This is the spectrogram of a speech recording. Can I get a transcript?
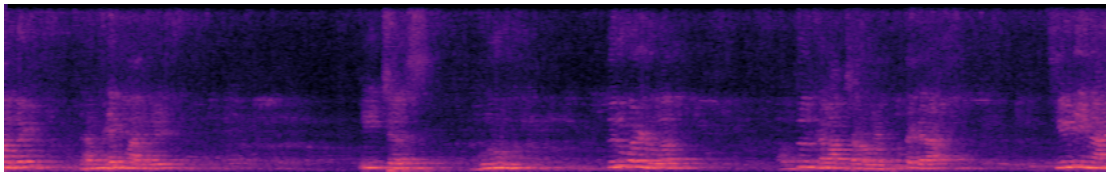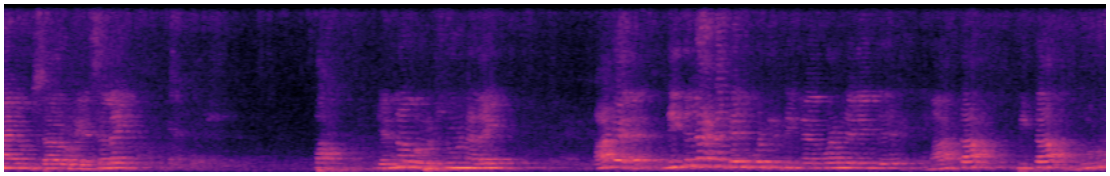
தாய்மார்கள் தந்தைமார்கள் டீச்சர்ஸ் குரு திருவள்ளுவர் அப்துல் கலாம் சாருடைய புத்தகரார் சிடி நாயகம் சாருடைய சிலை. என்ன ஒரு சூழ்நிலை? ஆக நீங்களாம் என்ன கேள்விப்பட்டிருக்கீங்க குழந்தையிலிருந்து மாதா பிதா குரு?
